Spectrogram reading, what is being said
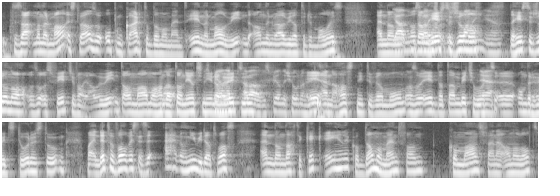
mol. Is dat, maar normaal is het wel zo open kaart op dat moment. Normaal weten de anderen wel wie dat er de mol is. En dan, ja, dan heerst er zo nog... ja. Dan heerst er zo nog zo'n sfeertje van, ja, we weten het allemaal, we gaan Maar dat toneeltje hier nog uit doen. ah, wel, we spelen de show nog Hey, uit. en gast niet te veel molen en zo, hey, dat dat een beetje wordt Ja. eh, onderhuids doorgestoken. Maar in dit geval wisten ze echt nog niet wie dat was. En dan dacht ik, kijk, eigenlijk op dat moment van... Kom aan, Sven en Annelot,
